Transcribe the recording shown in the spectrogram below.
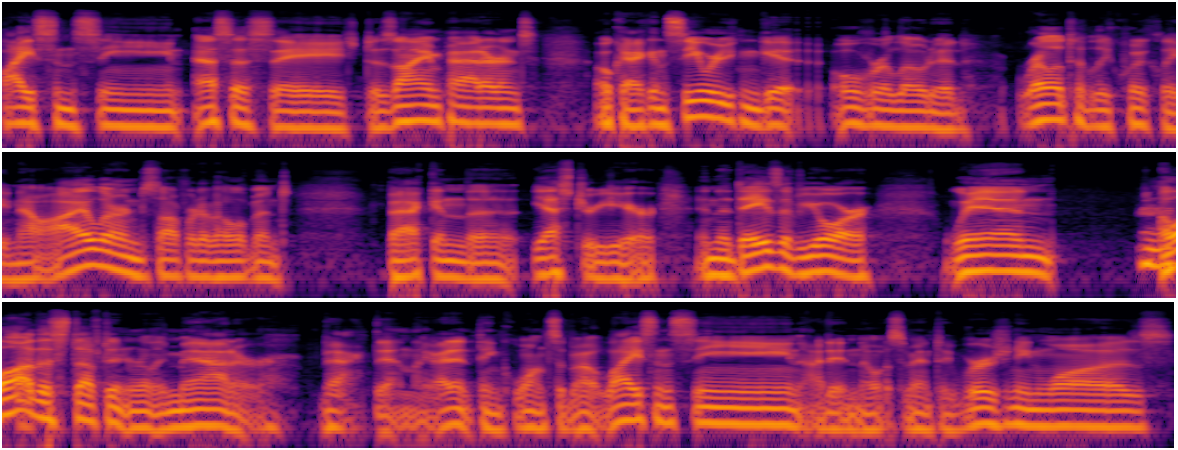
licensing, SSH, design patterns. Okay, I can see where you can get overloaded relatively quickly. Now, I learned software development back in the yesteryear, in the days of yore, when a lot of this stuff didn't really matter back then. Like I didn't think once about licensing. I didn't know what semantic versioning was.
